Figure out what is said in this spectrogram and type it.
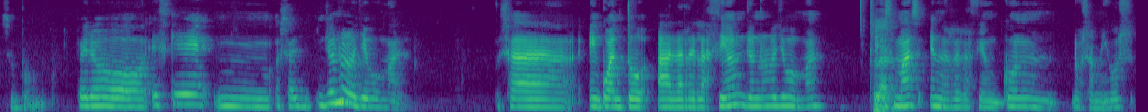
supongo. Pero es que, mm, o sea, yo no lo llevo mal. O sea, en cuanto a la relación, yo no lo llevo mal. Es más en la relación con los amigos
